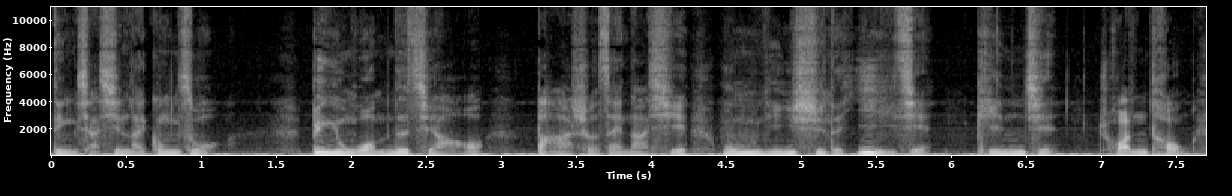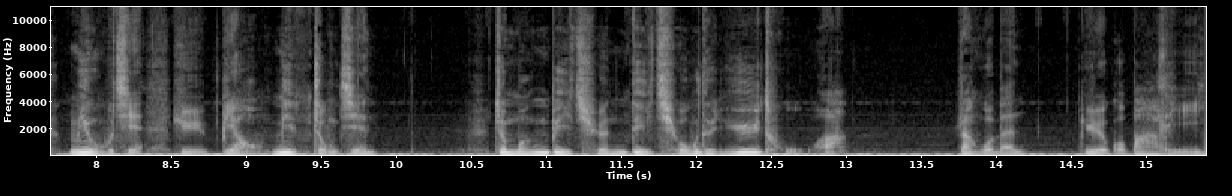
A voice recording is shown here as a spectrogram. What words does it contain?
定下心来工作，并用我们的脚跋涉在那些污泥似的意见、偏见。传统谬见与表面中间，这蒙蔽全地球的淤土啊！让我们越过巴黎、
